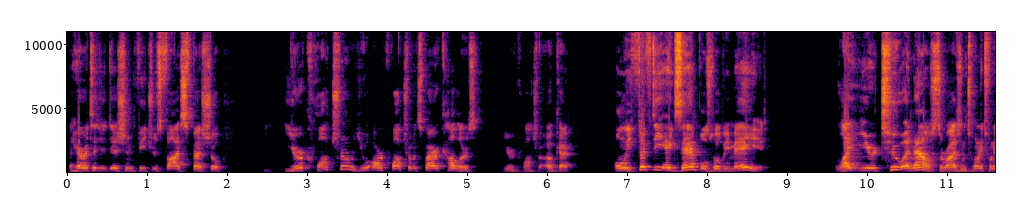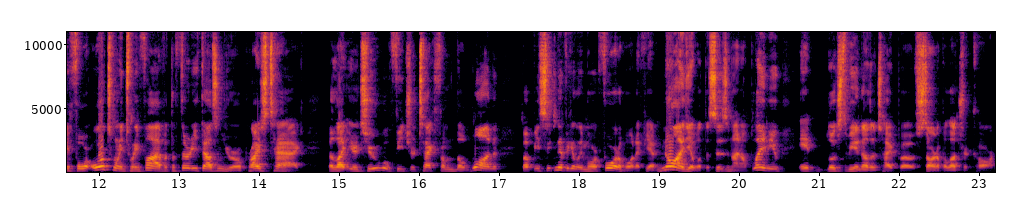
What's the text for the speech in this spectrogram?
The Heritage Edition features five special Your Quattro, UR Quattro inspired colors. Your Quattro, okay. Only 50 examples will be made. Lightyear 2 announced arrives in 2024 or 2025 with a 30,000 euro price tag. The Lightyear 2 will feature tech from the 1, but be significantly more affordable. And if you have no idea what this is, and I don't blame you, it looks to be another type of startup electric car.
